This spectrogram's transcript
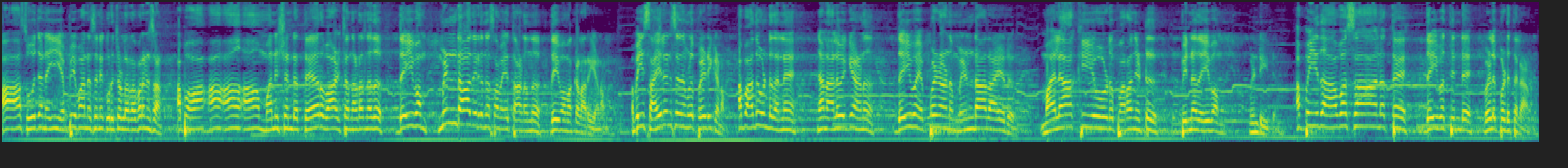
ആ സൂചന ഈ എപ്പിഫാനസിനെ കുറിച്ചുള്ള റെഫറൻസ് ആണ്. അപ്പോൾ ആ ആ ആ മനുഷ്യന്റെ തേർവാഴ്ച നടന്നത് ദൈവം മിണ്ടാതിരുന്ന സമയത്താണെന്ന് ദൈവമക്കൾ അറിയണം. അപ്പൊ ഈ സൈലൻസ് നമ്മൾ പേടിക്കണം. അപ്പൊ അതുകൊണ്ട് തന്നെ ഞാൻ ആലോചിക്കുകയാണ് ദൈവം എപ്പോഴാണ് മിണ്ടാതായത്? മലാഖിയോട് പറഞ്ഞിട്ട് പിന്നെ ദൈവം മിണ്ടിയില്ല. അപ്പൊ ഇത് അവസാനത്തെ ദൈവത്തിന്റെ വെളിപ്പെടുത്തലാണ്.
